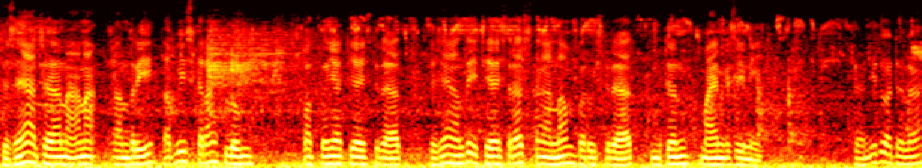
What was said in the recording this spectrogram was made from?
Biasanya ada anak-anak santri tapi sekarang belum waktunya dia istirahat. Biasanya nanti dia istirahat setengah enam baru istirahat kemudian main ke sini. Dan itu adalah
